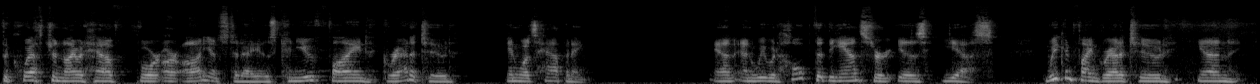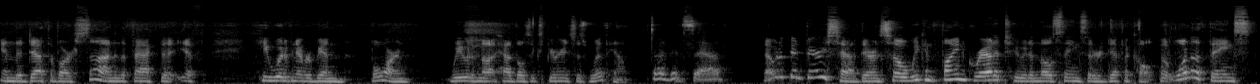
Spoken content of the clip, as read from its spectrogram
the question I would have for our audience today is can you find gratitude in what's happening? And, and we would hope that the answer is yes. We can find gratitude in, in the death of our son and the fact that if he would have never been born, we would have not had those experiences with him. That would have been sad. That would have been very sad there. And so we can find gratitude in those things that are difficult. But one of the things,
